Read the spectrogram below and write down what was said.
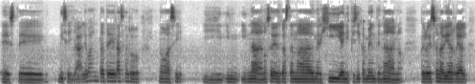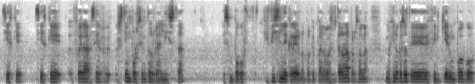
este, dice ya levántate Lázaro, no así, y, y, y nada, no se desgasta nada de energía ni físicamente nada, ¿no? Pero eso en la vida real, si es que, si es que fuera ser 100% realista, es un poco difícil de creer, ¿no? Porque para resucitar a una persona, imagino que eso te debe de friquear un poco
